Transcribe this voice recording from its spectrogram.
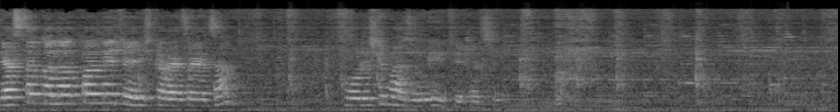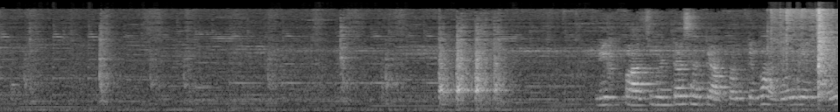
जास्त कलर पण नाही चेंज करायचा याचा. थोडेसे भाजून घ्यायचे तसे एक पाच मिनिटासाठी आपण ते भाजून घेतोय.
